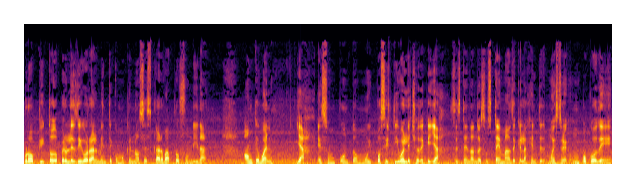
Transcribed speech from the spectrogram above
propio y todo, pero les digo, realmente como que no se escarba a profundidad. Aunque bueno, ya, es un punto muy positivo el hecho de que ya se estén dando esos temas, de que la gente muestre un poco de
